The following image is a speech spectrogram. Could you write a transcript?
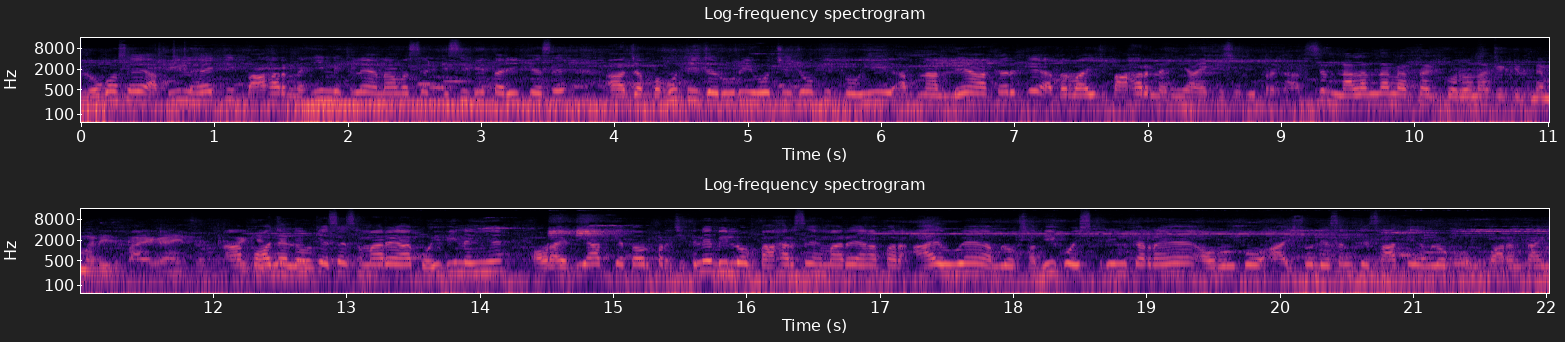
लोगों से अपील है कि बाहर नहीं निकलें अनावश्यक किसी भी तरीके से जब बहुत ही ज़रूरी हो चीज़ों की तो ही अपना ले आकर के अदरवाइज़ बाहर नहीं आए किसी भी प्रकार से। नालंदा में अब तक कोरोना के कितने मरीज़ पाए गए हैं पॉजिटिव केसेस हमारे यहाँ कोई भी नहीं है और एहतियात के तौर पर जितने भी लोग बाहर से हमारे यहाँ पर आए हुए हैं हम लोग सभी को स्क्रीन कर रहे हैं और उनको आइसोलेशन के साथ ही हम लोग होम क्वारंटाइन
